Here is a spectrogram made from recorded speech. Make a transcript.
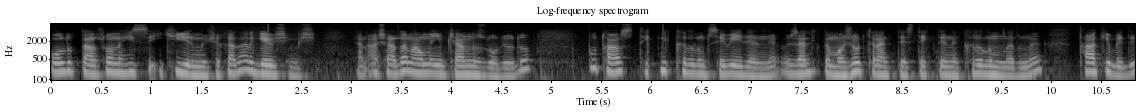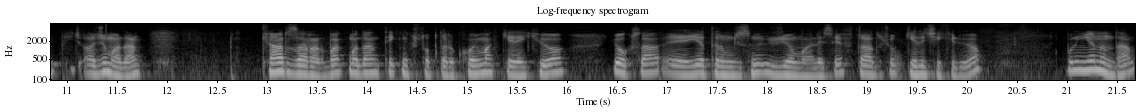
olduktan sonra hisse 2.23'e kadar gevşemiş. Yani aşağıdan alma imkanınız da oluyordu. Bu tarz teknik kırılım seviyelerini özellikle major trend desteklerinin kırılımlarını takip edip hiç acımadan kar zarar bakmadan teknik stopları koymak gerekiyor. Yoksa e, yatırımcısını üzüyor maalesef. Daha da çok geri çekiliyor. Bunun yanında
